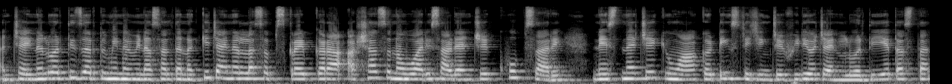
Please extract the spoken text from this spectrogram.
आणि चॅनलवरती जर तुम्ही नवीन असाल तर नक्की चॅनलला सबस्क्राईब करा. अशाच नऊवारी साड्यांचे खूप सारे नेसण्याचे किंवा कटिंग स्टिचिंगचे व्हिडिओ चॅनलवरती येत असतात.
